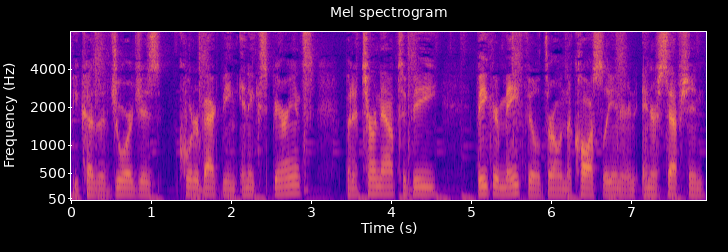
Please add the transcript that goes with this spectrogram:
because of Georgia's quarterback being inexperienced, but it turned out to be Baker Mayfield throwing the costly inter- interception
